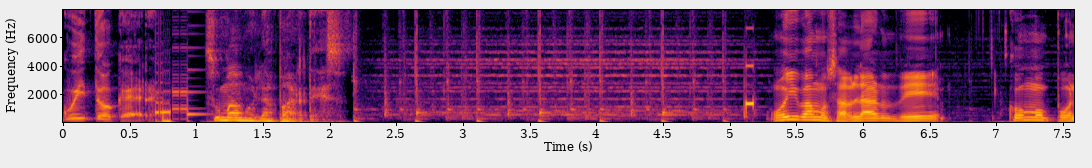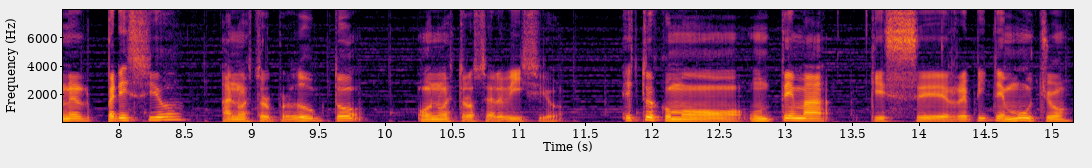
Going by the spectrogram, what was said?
WeToker. Sumamos las partes. Hoy vamos a hablar de cómo poner precio a nuestro producto o nuestro servicio. Esto es como un tema que se repite mucho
